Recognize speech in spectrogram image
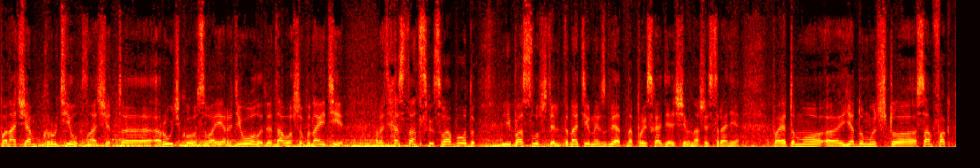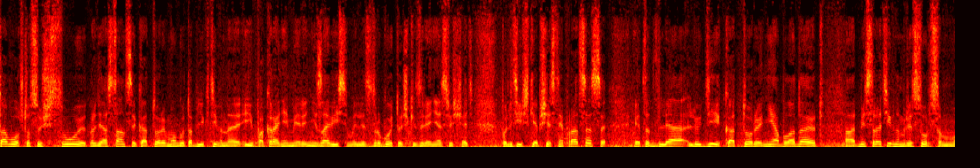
по ночам крутил, значит, э, ручку своей радиолы для того, чтобы найти радиостанцию «Свободу» и послушать альтернативный взгляд на происходящее в нашей стране. Поэтому э, я думаю, что сам факт того, что существуют радиостанции, которые могут объективно и, по крайней мере, независимо или с другой точки зрения освещать политические и общественные процессы, это для людей, которые не обладают административным ресурсом,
